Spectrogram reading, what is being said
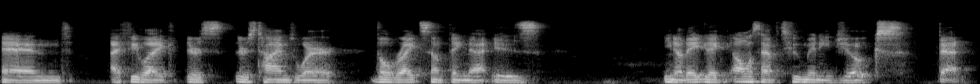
And I feel like there's there's times where they'll write something that is, you know, they, they almost have too many jokes that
